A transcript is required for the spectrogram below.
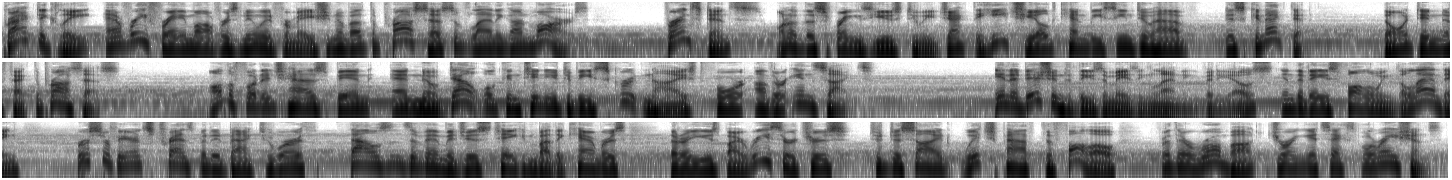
Practically, every frame offers new information about the process of landing on Mars. For instance, one of the springs used to eject the heat shield can be seen to have disconnected, though it didn't affect the process. All the footage has been, and no doubt will continue to be, scrutinized for other insights. In addition to these amazing landing videos, in the days following the landing, Perseverance transmitted back to Earth thousands of images taken by the cameras that are used by researchers to decide which path to follow for their robot during its explorations.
